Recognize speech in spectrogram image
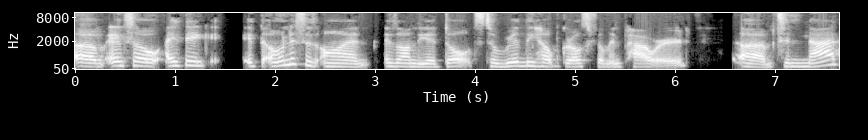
Um, and so I think it, the onus is on is on the adults to really help girls feel empowered um, to not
